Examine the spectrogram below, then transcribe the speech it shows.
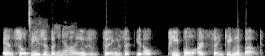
And so these are the you know, kinds of things that, you know, people are thinking about.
